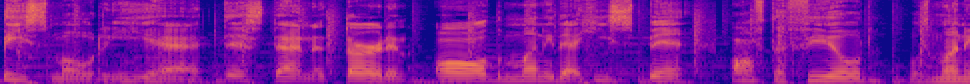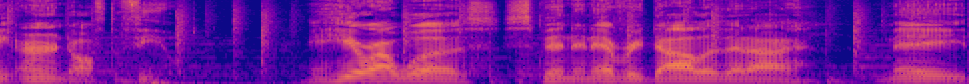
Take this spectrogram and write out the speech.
beast mode and he had this, that, and the third, and all the money that he spent off the field was money earned off the field. And here I was spending every dollar that I made.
